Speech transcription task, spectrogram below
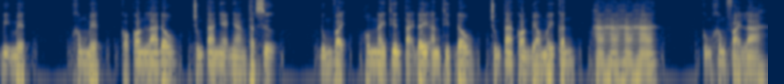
bị mệt. Không mệt, có con la đâu, chúng ta nhẹ nhàng thật sự. Đúng vậy, hôm nay thiên tại đây ăn thịt đâu, chúng ta còn béo mấy cân, ha ha ha ha. Cũng không phải là,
